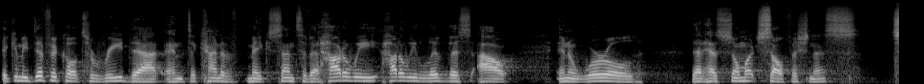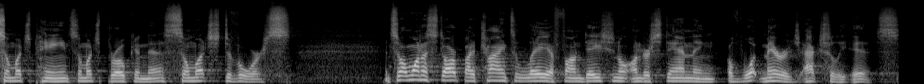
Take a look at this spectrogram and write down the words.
It can be difficult to read that and to kind of make sense of it. How do we, how do we live this out in a world that has so much selfishness, so much pain, so much brokenness, so much divorce? And so I want to start by trying to lay a foundational understanding of what marriage actually is.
